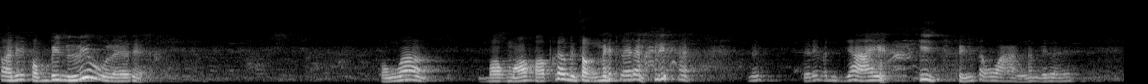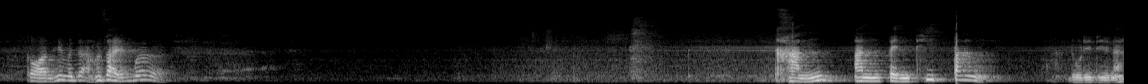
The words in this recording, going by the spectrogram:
ตอนนี้ผมบินลิ้วเลยเนี่ยผมว่า บอกหมอขอเพิ่มเป็นสองเม็ดเลยได้ไหมเนี่ยจะได้บรรยายถึงสว่างกันไปเลย ก่อนที่มันจะเอาไซเมอร์ขันอันเป็นที่ตั้ง ดูดีๆนะ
